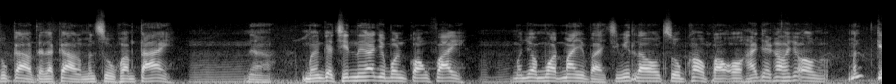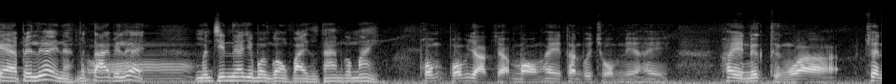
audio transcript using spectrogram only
ทุกก้าวแต่ละก้าวมันสู่ความตายอืมนะเหมือนกับชิ้นเนื้ออยู่บนกองไฟ อืม มันย่อมมอดไหม้ไป ชีวิตเราสูบเข้าเป่าออกหายใจเข้าหายใจออก มันแก่ไปเรื่อยนะมันตายไปเรื่อย อ๋อ มันชิ้นเนื้ออยู่บนกองไฟสุดท้ายมันก็ไหม้ผมผมอยากจะมองให้ท่านผู้ชมเนี่ยให้ให้นึกถึงว่าเช่น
